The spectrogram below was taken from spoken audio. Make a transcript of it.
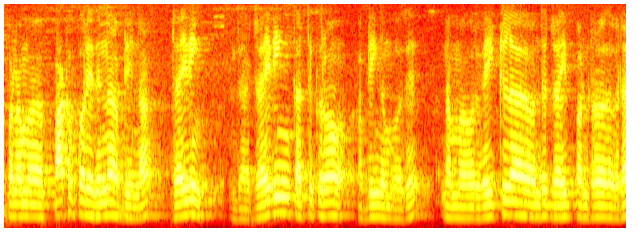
இப்போ நம்ம பார்க்க போகிறது என்ன அப்படின்னா டிரைவிங் இந்த டிரைவிங் கற்றுக்குறோம் அப்படிங்கும்போது நம்ம ஒரு வெஹிக்கிளை வந்து டிரைவ் பண்ணுறத விட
